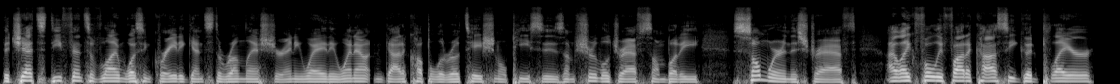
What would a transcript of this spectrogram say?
The Jets' defensive line wasn't great against the run last year anyway. They went out and got a couple of rotational pieces. I'm sure they'll draft somebody somewhere in this draft. I like Foley Fatukasi, good player,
